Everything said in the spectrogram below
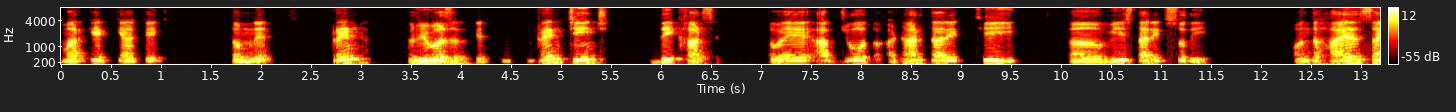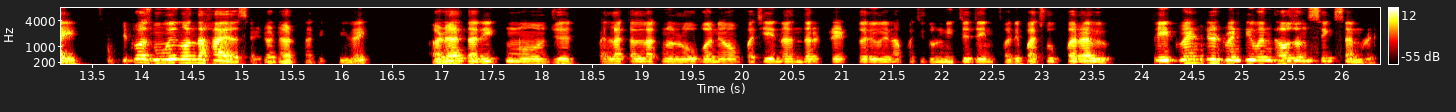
માર્કેટ ક્યાં કંઈક તમને ટ્રેન્ડ રિવર્સલ કે ટ્રેન્ડ ચેન્જ દેખાડશે હવે આપ જુઓ તો અઢાર તારીખથી વીસ તારીખ સુધી on the higher side it was moving on the higher side અઢાર તારીખથી રાઈટ અઢાર તારીખનો જે પહેલા કલાકનો લો બન્યો, પછી એના અંદર ટ્રેડ કર્યું, એના પછી થોડું નીચે જઈને ફરી પાછું ઉપર આવ્યું. તો it went till twenty one thousand six hundred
